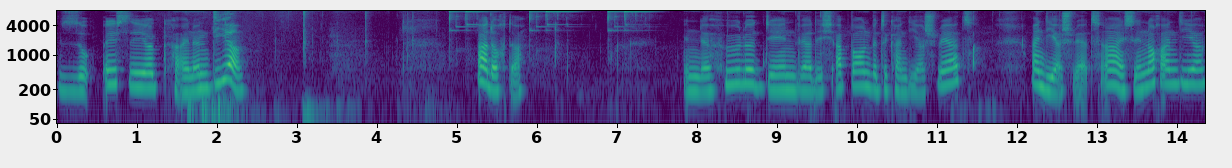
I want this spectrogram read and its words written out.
So, ich sehe keinen Dia. Ah, doch, da. In der Höhle, den werde ich abbauen. Bitte kein Dia-Schwert. Ein Dia-Schwert. Ah, ich sehe noch ein Dia.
